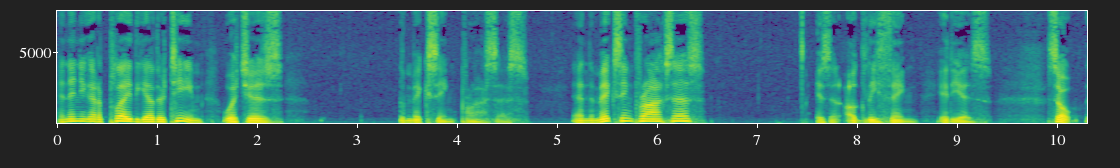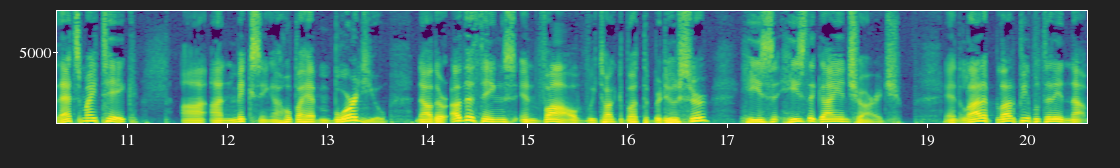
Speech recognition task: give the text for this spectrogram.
and then you got to play the other team, which is the mixing process, and the mixing process is an ugly thing. It is. So that's my take uh, on mixing. I hope I haven't bored you. Now there are other things involved. We talked about the producer. He's he's the guy in charge. And a lot of a lot of people today, not,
